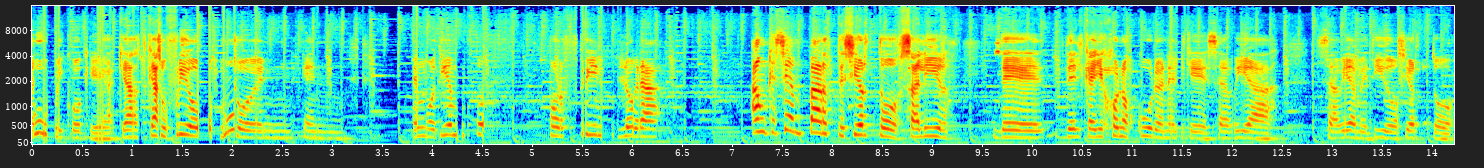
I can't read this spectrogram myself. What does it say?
público que, ha, sufrido mucho en, el mismo tiempo, por fin logra, aunque sea en parte, ¿cierto?, salir de, del callejón oscuro en el que se había, se había metido, ¿cierto?,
